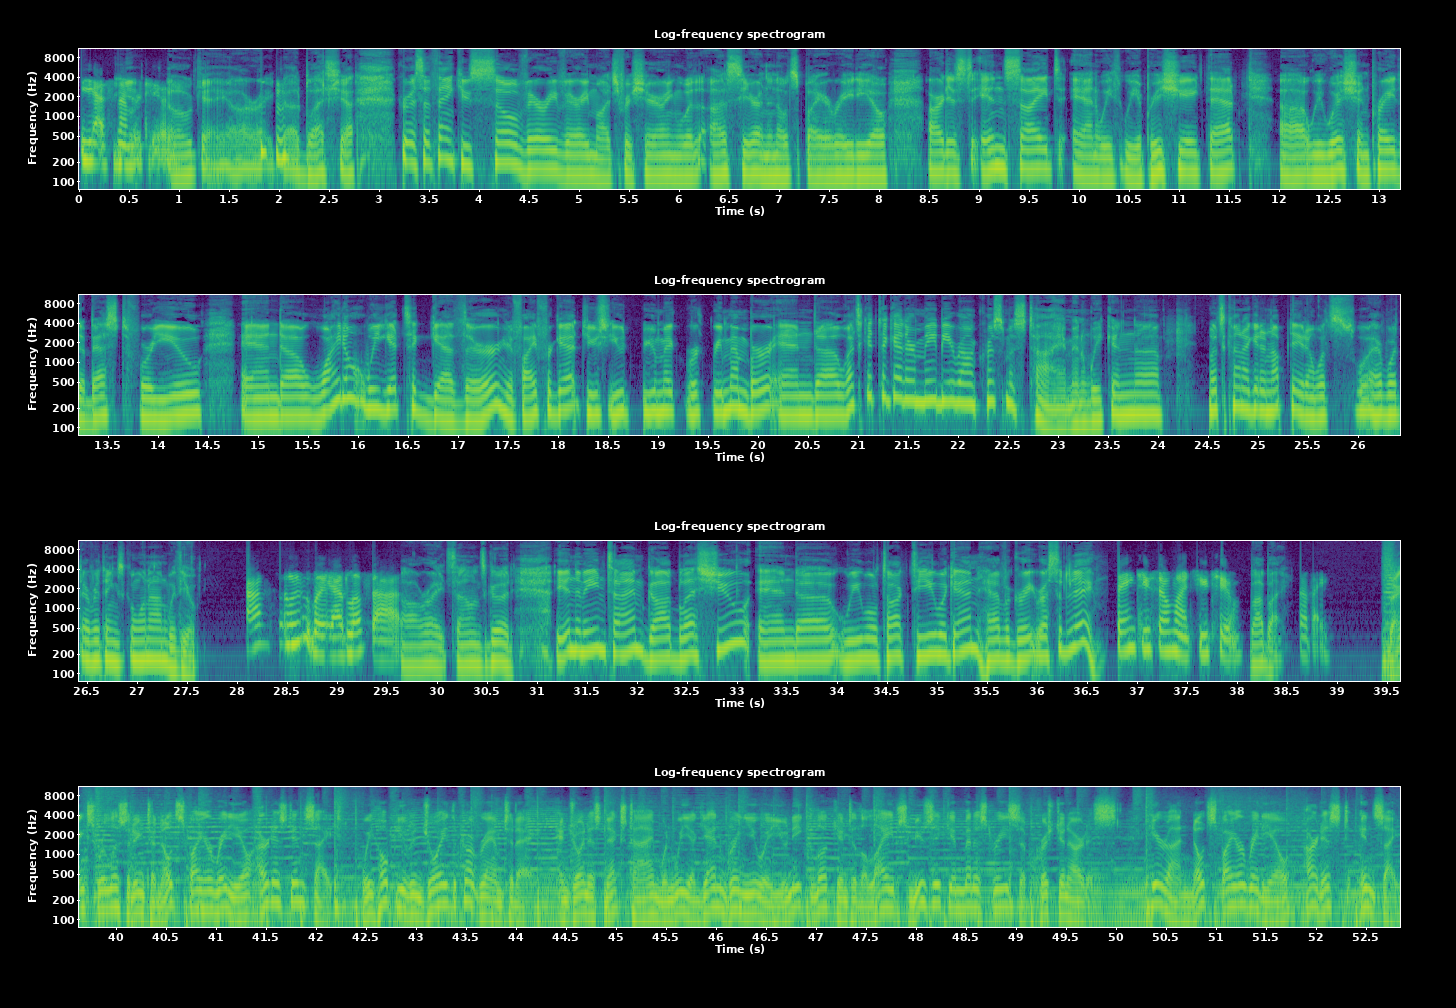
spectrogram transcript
Yes, number Yeah. two. Okay. All right. God bless you. Carissa, thank you so very, very much for sharing with us here on the Notespire Radio Artist Insight. And we, we appreciate that. Uh, we wish and pray the best for you. And uh, why don't we get together? If I forget, you, you, you make remember, and uh, let's get together maybe around Christmas time and we can. Uh, Let's kind of get an update on what's what everything's going on with you. Absolutely. I'd love that. All right, sounds good. In the meantime, God bless you, and uh, we will talk to you again. Have a great rest of the day. Thank you so much. You too. Bye bye. Bye bye. Thanks for listening to Notespire Radio Artist Insight. We hope you've enjoyed the program today. And join us next time when we again bring you a unique look into the lives, music, and ministries of Christian artists. Here on Notespire Radio Artist Insight.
